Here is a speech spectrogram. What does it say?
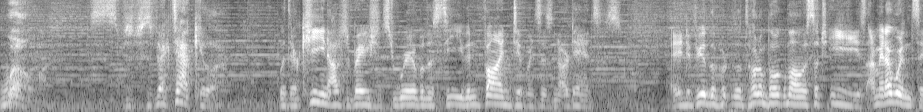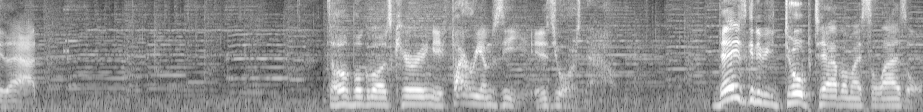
Whoa. S spectacular. With their keen observations, you were able to see even fine differences in our dances. And you defeated the, the totem Pokemon with such ease. I mean, I wouldn't say that. The totem Pokemon is carrying a Firium Z. It is yours now. That is going to be dope to have on my Salazzle.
